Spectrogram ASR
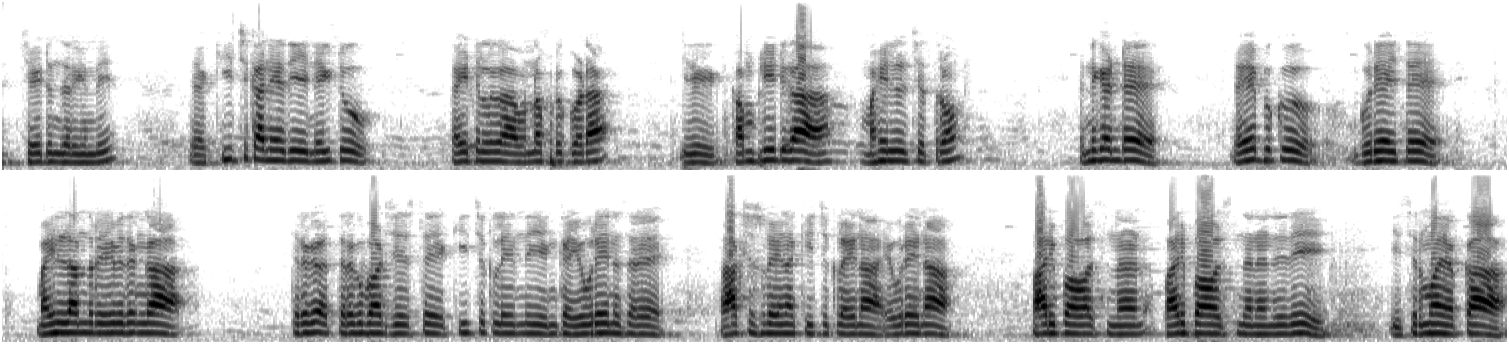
చేయడం జరిగింది. కీచక్ అనేది నెగిటివ్ టైటిల్గా ఉన్నప్పుడు కూడా ఇది కంప్లీట్గా మహిళల చిత్రం. ఎందుకంటే రేపుకు గురి అయితే మహిళలందరూ ఏ విధంగా తిరగ తిరగబాటు చేస్తే కీచుకులైంది ఇంకా ఎవరైనా సరే రాక్షసులైనా కీచుకులైనా ఎవరైనా పారిపోవాల్సిన పారిపోవాల్సిందనేది ఈ సినిమా యొక్క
